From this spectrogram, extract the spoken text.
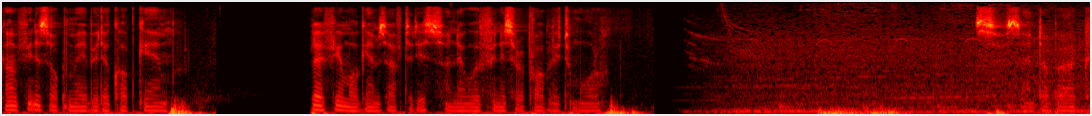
Can finish up maybe the cup game. Play a few more games after this and then we'll finish it probably tomorrow. Center back.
